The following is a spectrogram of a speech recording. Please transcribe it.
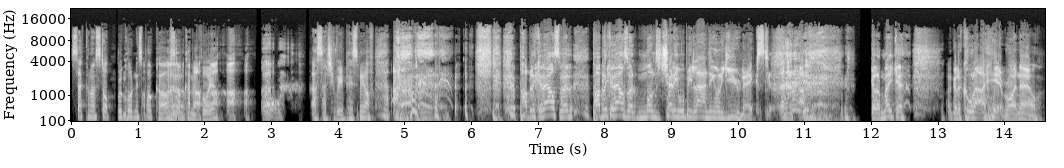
Second I stop recording this podcast, I'm coming for you. That's actually really pissed me off. public announcement, public announcement. Monticelli will be landing on you next. gonna make a, I'm gonna call out a hit right now.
